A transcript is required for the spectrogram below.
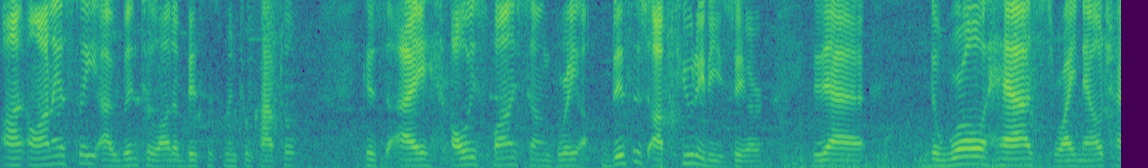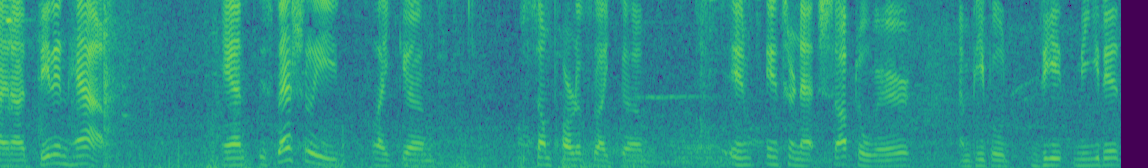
honestly I've been to a lot of business venture capital because I always find some great business opportunities there that the world has right now China didn't have. And especially like um, some part of like the in, internet software and people did need it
